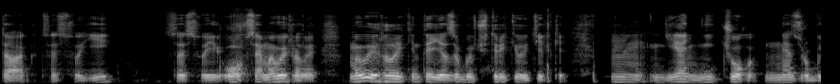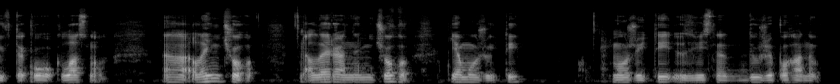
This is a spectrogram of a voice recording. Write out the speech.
Так, це свої. Це свої. О, все, ми виграли. Ми виграли кінте, я зробив 4 кіли тільки. Я нічого не зробив такого класного. Але нічого. Але реально нічого. Я можу йти. Можу йти, звісно, дуже погано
